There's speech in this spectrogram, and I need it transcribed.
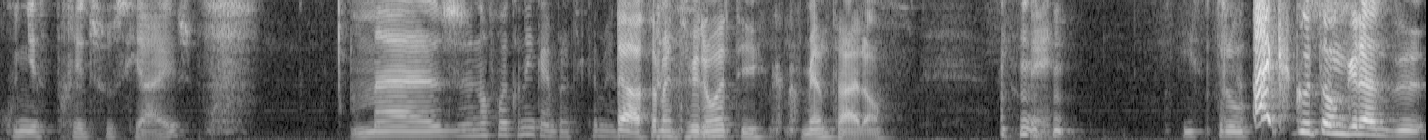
conheço de redes sociais. Mas não falei com ninguém praticamente. Elas também te viram a ti, comentaram. Sim. Isso true. Ai que cu tão grande!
